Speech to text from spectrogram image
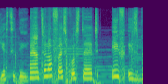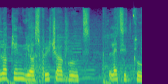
yesterday. Ryan Taylor first posted, If it's blocking your spiritual growth, let it go.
